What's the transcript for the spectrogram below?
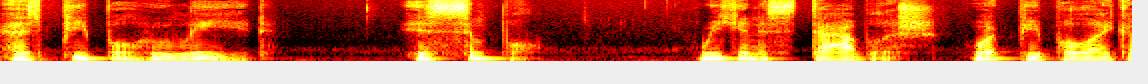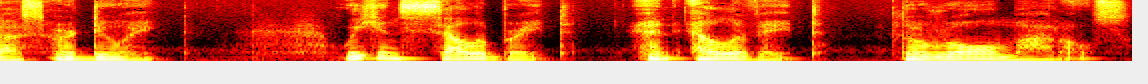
as people who lead, is simple. We can establish what people like us are doing. We can celebrate and elevate the role models.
